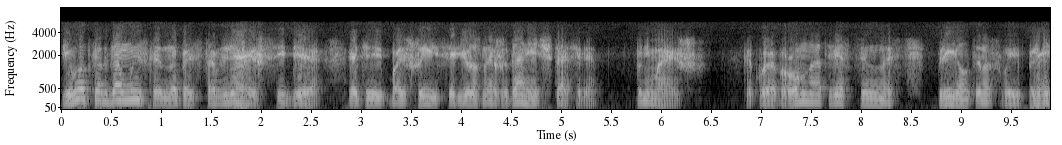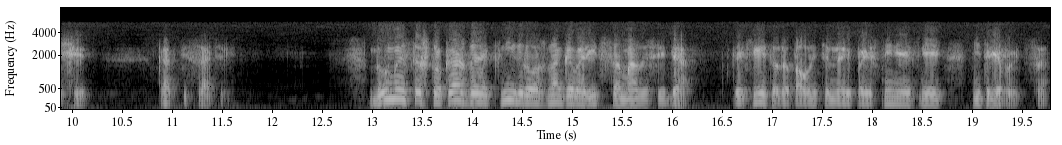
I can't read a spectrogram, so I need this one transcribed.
И вот когда мысленно представляешь себе эти большие серьезные ожидания читателя, понимаешь, какую огромную ответственность принял ты на свои плечи, как писатель. Думается, что каждая книга должна говорить сама за себя. Какие-то дополнительные пояснения к ней не требуются.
